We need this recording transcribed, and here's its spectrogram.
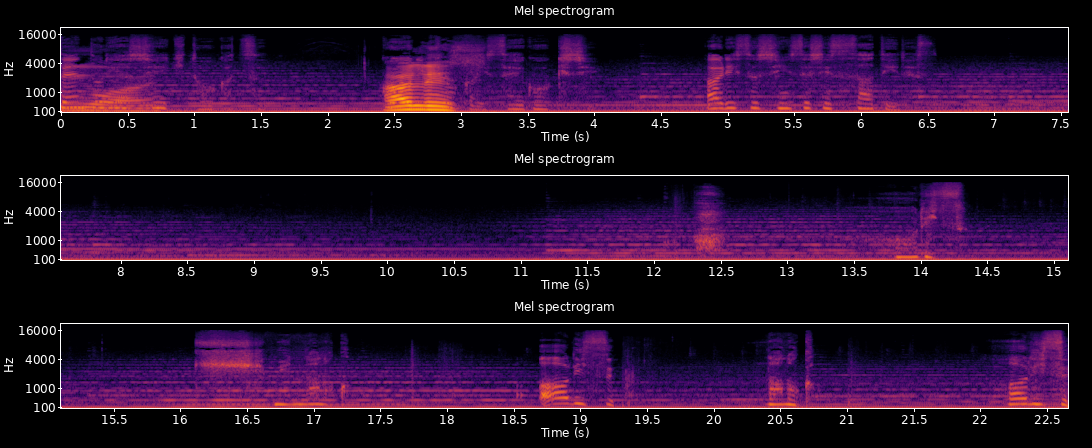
セントリア地域統括。アリス。整合騎士アリス・シンセシス・サーティです。アリス君なのか？アリスなのか？アリス。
